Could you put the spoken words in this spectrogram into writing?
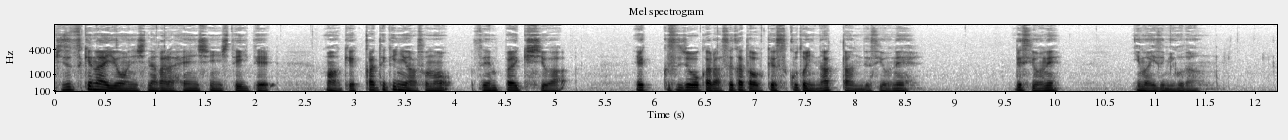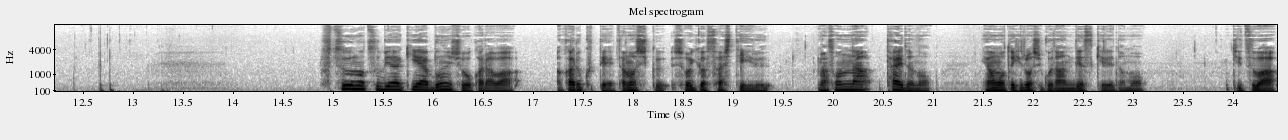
傷つけないようにしながら返信していて、まあ、結果的にはその先輩棋士は X 上から姿を消すことになったんですよね。ですよね今泉五段。普通のつぶやきや文章からは明るくて楽しく将棋を指している、まあ、そんな態度の山本博志五段ですけれども実は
